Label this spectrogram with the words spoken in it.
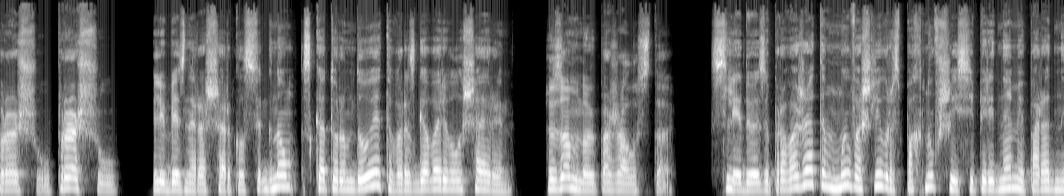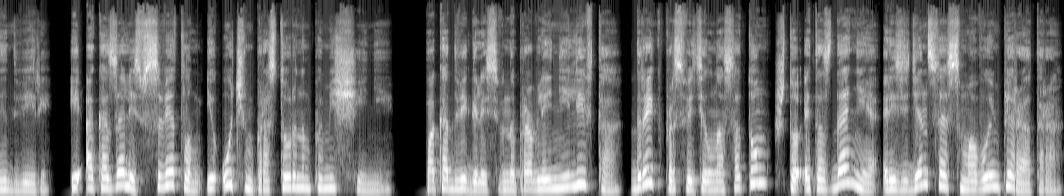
«Прошу, прошу», – любезно расшаркался гном, с которым до этого разговаривал Шайрен. «За мной, пожалуйста». Следуя за провожатым, мы вошли в распахнувшиеся перед нами парадные двери и оказались в светлом и очень просторном помещении. Пока двигались в направлении лифта, Дрейк просветил нас о том, что это здание – резиденция самого императора,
